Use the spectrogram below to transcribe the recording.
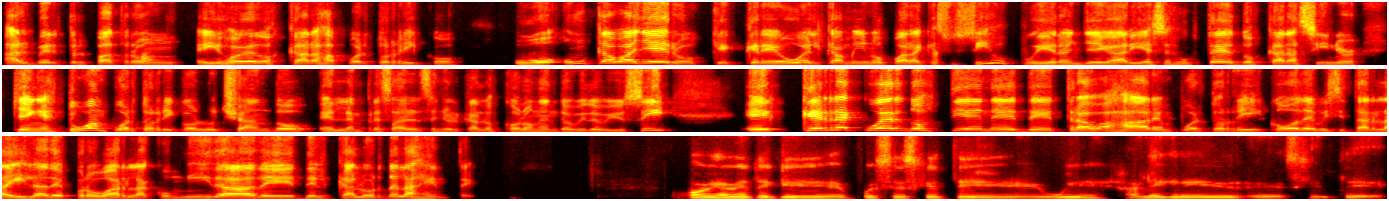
Alberto el patrón e hijo de dos caras a Puerto Rico, hubo un caballero que creó el camino para que sus hijos pudieran llegar y ese es usted, Dos Caras Senior, quien estuvo en Puerto Rico luchando en la empresa del señor Carlos Colón en WWC. Eh, ¿Qué recuerdos tiene de trabajar en Puerto Rico, de visitar la isla, de probar la comida, de, del calor de la gente? Obviamente que pues es gente muy alegre, es gente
